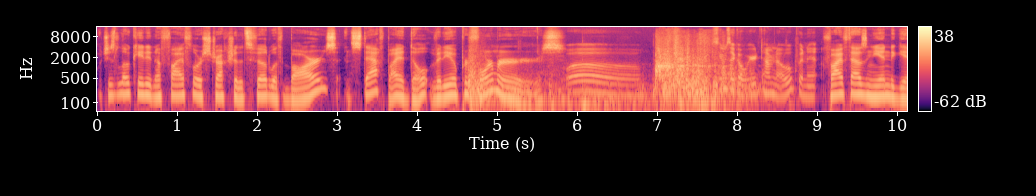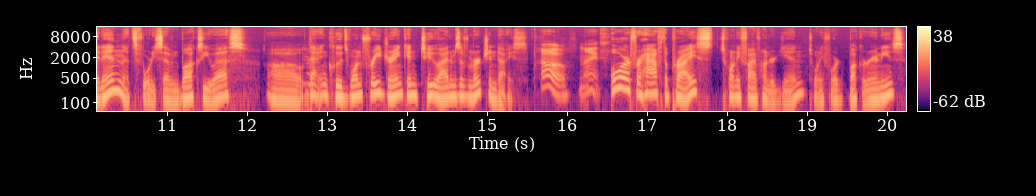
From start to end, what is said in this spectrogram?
which is located in a five floor structure that's filled with bars and staffed by adult video performers. Whoa. Seems like a weird time to open it. 5,000 yen to get in. That's 47 bucks US. Uh, that includes one free drink and two items of merchandise. Oh, nice. Or for half the price, 2,500 yen, 24 buckaroonies.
